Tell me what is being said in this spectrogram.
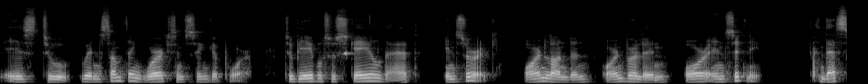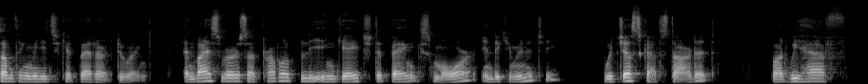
is to when something works in Singapore, to be able to scale that in Zurich or in London or in Berlin or in Sydney. And that's something we need to get better at doing and vice versa, probably engage the banks more in the community. We just got started, but we have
